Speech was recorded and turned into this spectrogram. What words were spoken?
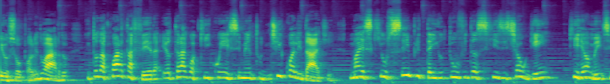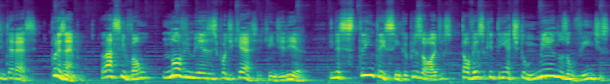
Eu sou Paulo Eduardo e toda quarta-feira eu trago aqui conhecimento de qualidade, mas que eu sempre tenho dúvidas se existe alguém que realmente se interesse. Por exemplo, lá se vão nove meses de podcast, quem diria? E nesses 35 episódios, talvez o que tenha tido menos ouvintes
